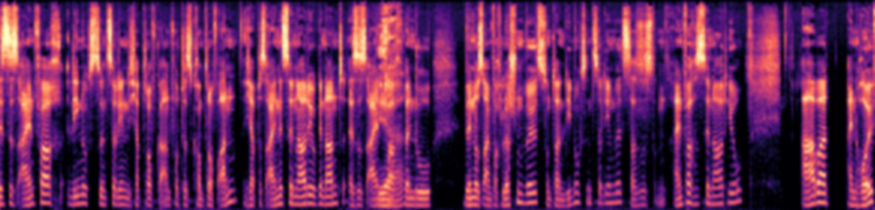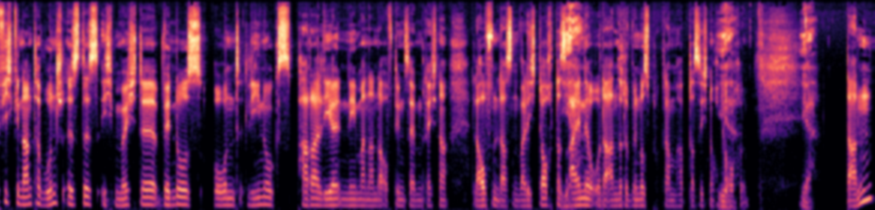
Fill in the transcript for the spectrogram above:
ist es einfach, Linux zu installieren? Ich habe darauf geantwortet, es kommt drauf an. Ich habe das eine Szenario genannt. Es ist einfach, ja. wenn du Windows einfach löschen willst und dann Linux installieren willst. Das ist ein einfaches Szenario. Aber ein häufig genannter Wunsch ist es, ich möchte Windows und Linux parallel nebeneinander auf demselben Rechner laufen lassen, weil ich doch das ja. eine oder andere Windows-Programm habe, das ich noch brauche. Ja. Dann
